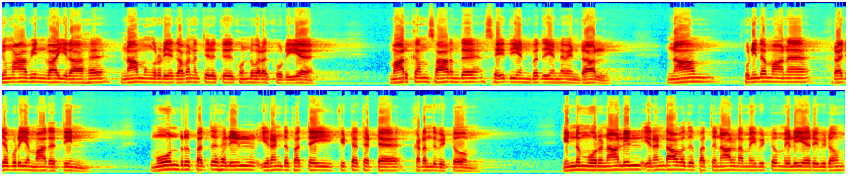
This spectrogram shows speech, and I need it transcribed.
ஜுமாவின் வாயிலாக நாம் உங்களுடைய கவனத்திற்கு கொண்டு வரக்கூடிய மார்க்கம் சார்ந்த செய்தி என்பது என்னவென்றால் நாம் புனிதமான ரஜபுடைய மாதத்தின் மூன்று பத்துகளில் இரண்டு பத்தை கிட்டத்தட்ட கடந்துவிட்டோம் இன்னும் ஒரு நாளில் இரண்டாவது பத்து நாள் நம்மை விட்டும் வெளியேறிவிடும்.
